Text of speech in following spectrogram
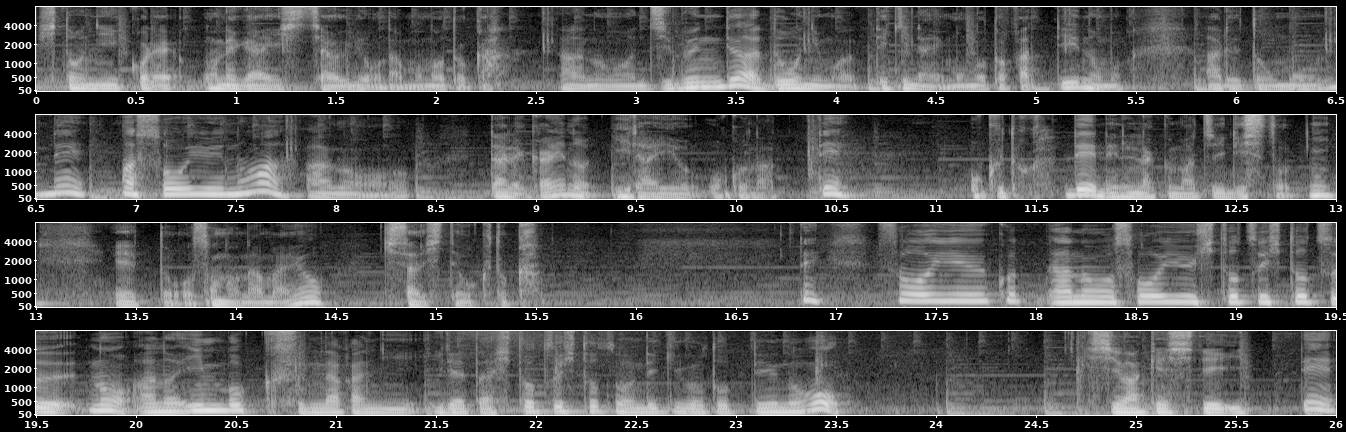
人にこれお願いしちゃうようなものとかあの自分ではどうにもできないものとかっていうのもあると思うんで、まあ、そういうのはあの誰かへの依頼を行っておくとかで連絡待ちリストに、えっと、その名前を記載しておくとか。でそういうこあのそういう一つ一つのあのインボックスの中に入れた一つ一つの出来事っていうのを仕分けしていって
